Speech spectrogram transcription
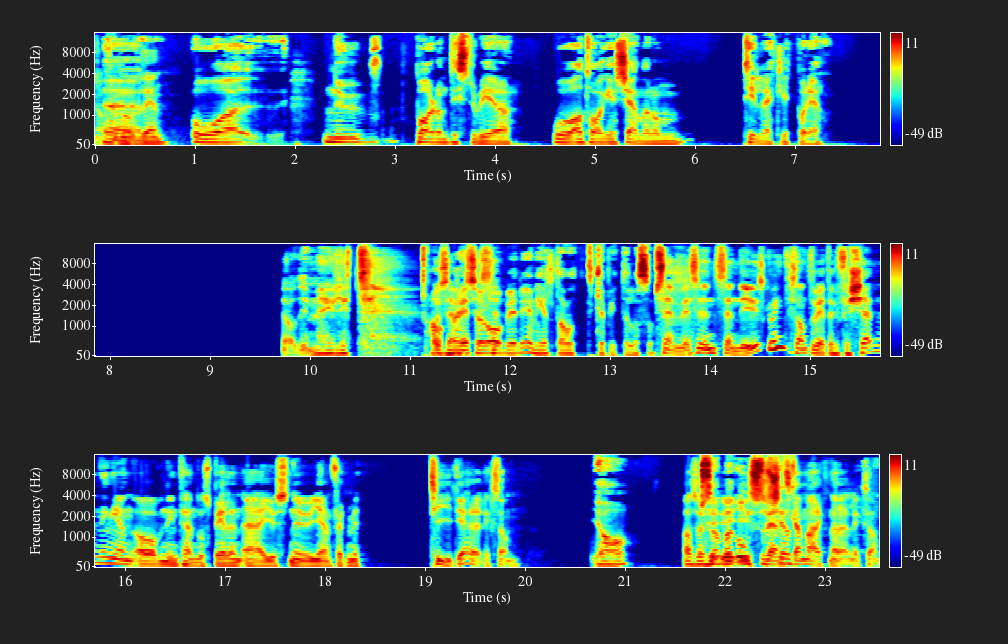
Ja, förmodligen. Och nu bara de distribuerar. Och antagligen tjänar de tillräckligt på det. Ja, det är möjligt. Ja, Och sen vet- Bergsöre AB det är en helt annat kapitel alltså. Sen, sen, sen det ska vara intressant att veta hur försäljningen av Nintendo-spelen är just nu jämfört med tidigare liksom. Ja. Alltså På samma hur, gång i så svenska känns- marknaden liksom.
